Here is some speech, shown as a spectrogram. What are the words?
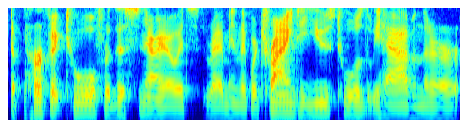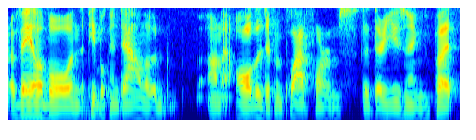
the perfect tool for this scenario. It's right. I mean, like we're trying to use tools that we have and that are available and that people can download on all the different platforms that they're using. But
